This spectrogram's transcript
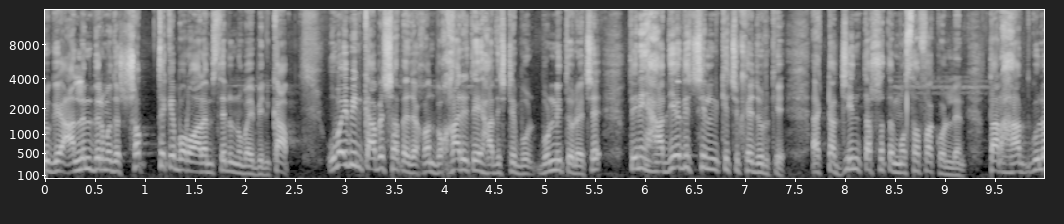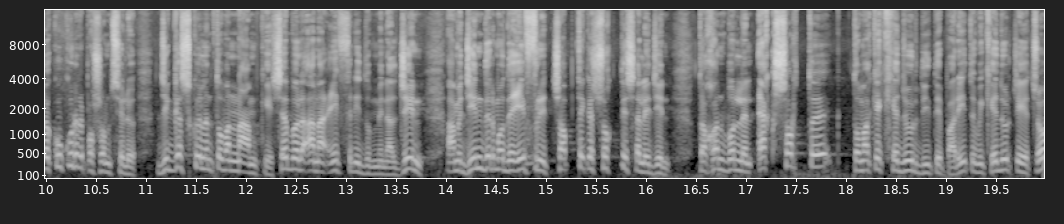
যুগে আলেমদের মধ্যে সব থেকে বড় আলেম ছিলেন উবাই বিন কাব। উবাই বিন কাবের সাথে যখন বখারিতে হাদিসটি বর্ণিত রয়েছে, তিনি হাদিয়া দিচ্ছিলেন কিছু খেজুরকে, একটা জিন তার সাথে মোসাফা করলেন, তার হাতগুলো কুকুরের পশম ছিল, জিজ্ঞেস করলেন, তোমার নাম কি? সে বলে আনা ইফরিদ মিনাল জিন। আমি জিনদের মধ্যে ইফরিদ সব থেকে শক্তিশালী জিন। তখন বললেন, এক শর্তে তোমাকে খেজুর দিতে পারি, তুমি খেজুর চেয়েছো,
